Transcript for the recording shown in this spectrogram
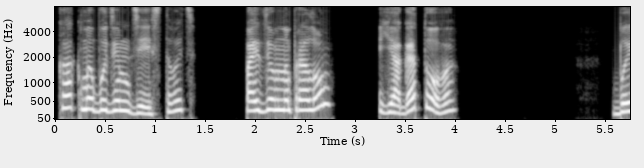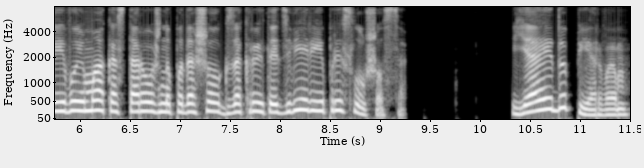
«Как мы будем действовать?» Пойдем на пролом? Я готова». Боевой маг осторожно подошел к закрытой двери и прислушался. «Я иду первым.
